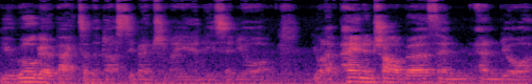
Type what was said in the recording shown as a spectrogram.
You will go back to the dust eventually. And he said, You'll, you'll have pain in childbirth, and, and your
